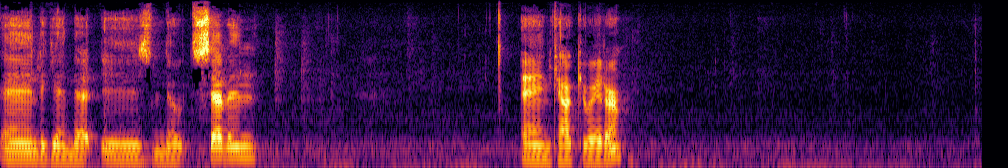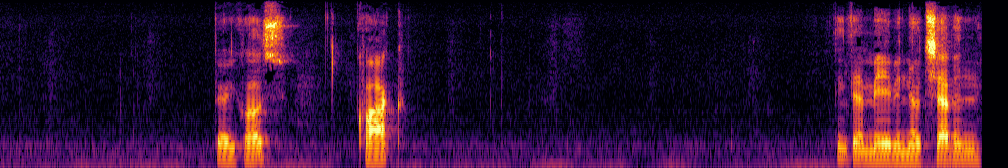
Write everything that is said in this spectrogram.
And again, that is Note 7 and calculator. Very close. Clock. I think that may have been Note 7.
